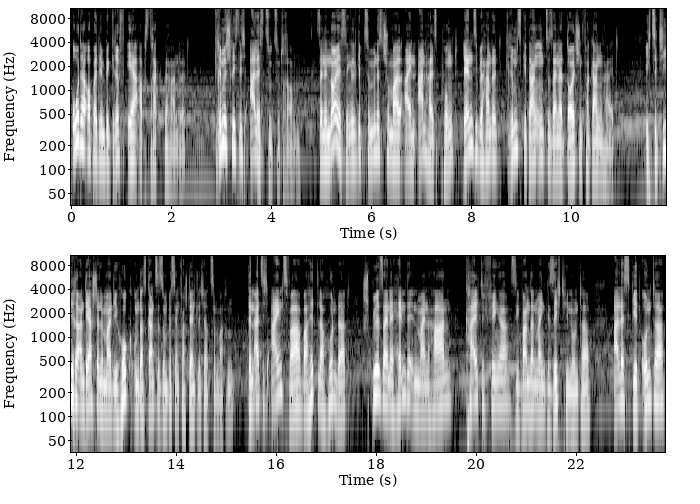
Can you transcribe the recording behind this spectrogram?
oder ob er den Begriff eher abstrakt behandelt. Grimm ist schließlich alles zuzutrauen. Seine neue Single gibt zumindest schon mal einen Anhaltspunkt, denn sie behandelt Grimms Gedanken zu seiner deutschen Vergangenheit. Ich zitiere an der Stelle mal die Hook, um das Ganze so ein bisschen verständlicher zu machen. Denn als ich eins war, war Hitler 100, spür seine Hände in meinen Haaren, kalte Finger, sie wandern mein Gesicht hinunter, alles geht unter,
